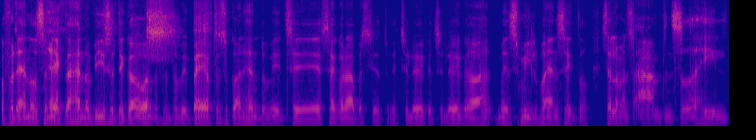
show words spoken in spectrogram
Og for det andet, så Ja. ja. nægter han at vise, at det gør ondt, så du ved, bagefter så går han hen, du ved, til Sakuraba og siger, du ved, tillykke, tillykke, og med et smil på ansigtet, selvom ah, men den sidder helt,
